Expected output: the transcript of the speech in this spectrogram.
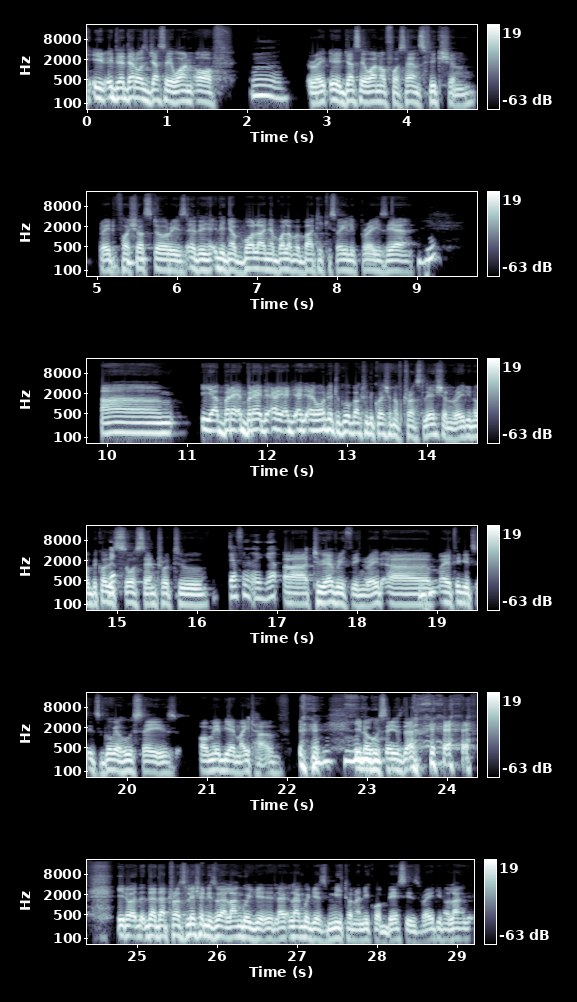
it, it, that was just a one-off, mm. right? just a one-off for science fiction right? For mm-hmm. short stories, uh, the, the Nyabola, Nyabola Mabati Kiswahili Prize, yeah. Mm-hmm. Um, yeah, but I, but I, I, I, wanted to go back to the question of translation, right? You know, because yep. it's so central to definitely, yeah, uh, to everything, right? Um, mm-hmm. I think it's it's Ngugi who says, or maybe I might have, mm-hmm. you know, who says that, you know, that, that translation is where language languages meet on an equal basis, right? You know, language.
